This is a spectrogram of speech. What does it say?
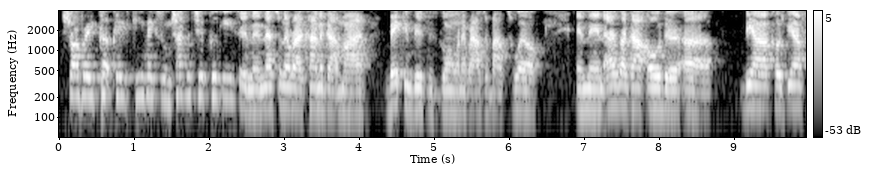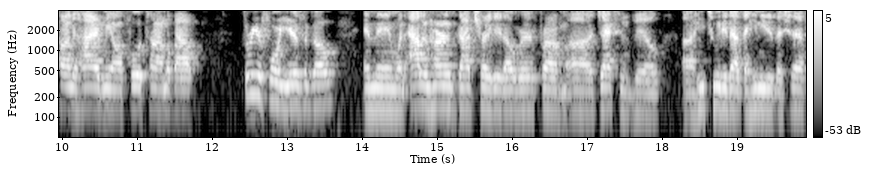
strawberry cupcakes? Can you make some chocolate chip cookies?" And then that's whenever I kind of got my baking business going. Whenever I was about twelve, and then as I got older. Uh, Deion, Coach Deion finally hired me on full time about three or four years ago. And then when Allen Hurns got traded over from uh, Jacksonville, uh, he tweeted out that he needed a chef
